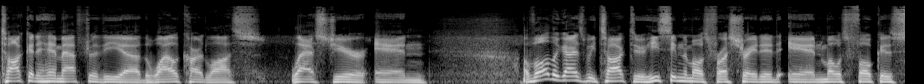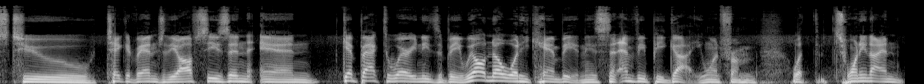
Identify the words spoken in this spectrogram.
talking to him after the uh, the wild card loss last year, and of all the guys we talked to, he seemed the most frustrated and most focused to take advantage of the offseason and get back to where he needs to be. We all know what he can be, and he's an MVP guy. He went from, what, 29,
